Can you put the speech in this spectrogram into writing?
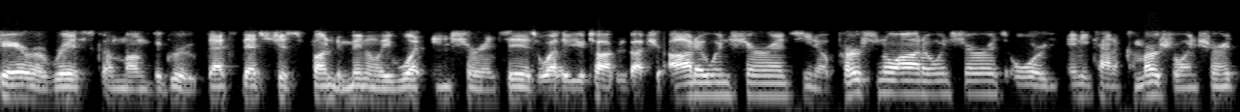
share a risk among the group. That's that's just fundamentally what insurance is. Whether you're talking about your auto insurance, you know, personal auto insurance, or any kind of commercial insurance,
